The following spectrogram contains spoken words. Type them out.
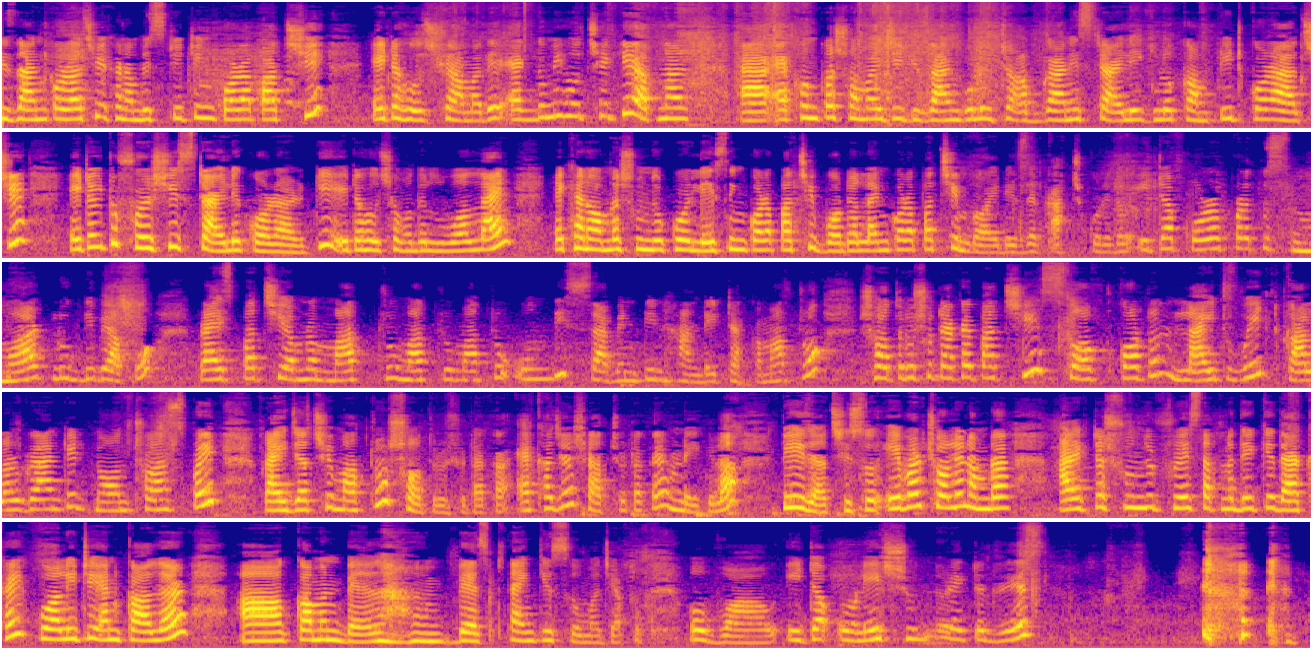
ডিজাইন করা আছে, এখানে আমরা স্টিচিং করা পাচ্ছি। এটা হচ্ছে আমাদের, একদমই হচ্ছে কি আপনার এখনকার সময় যে ডিজাইনগুলো একটু আফগানি স্টাইলে এগুলো কমপ্লিট করা আছে, এটা একটু ফ্রেশি স্টাইলে করা আর কি। এটা হচ্ছে আমাদের লোয়ার লাইন এখানে আমরা সুন্দর করে লেসিং করা পাচ্ছি বর্ডার লাইন করা পাচ্ছি এমব্রয়ডারিজের কাজ করে দাও এটা পরার পরে তো স্মার্ট লুক দিবে আপু। প্রাইস পাচ্ছি আমরা মাত্র মাত্র মাত্র অনলি সেভেন্টিন হান্ড্রেড টাকা। মাত্র সতেরোশো টাকায় পাচ্ছি soft cotton light weight colour granted non transparent price যাচ্ছে মাত্র সতেরোশো টাকা। এক হাজার সাতশো টাকায় আমরা এগুলা পেয়ে যাচ্ছি। সো এবার চলেন আমরা আরেকটা সুন্দর ড্রেস আপনাদেরকে দেখাই। Quality and colour common bell best thank you so much আপু। ও ওয়াও এটা অনেক সুন্দর একটা ড্রেস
